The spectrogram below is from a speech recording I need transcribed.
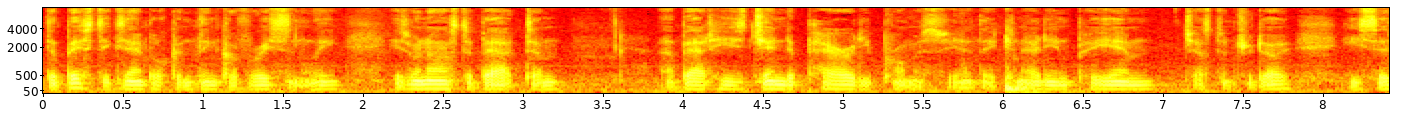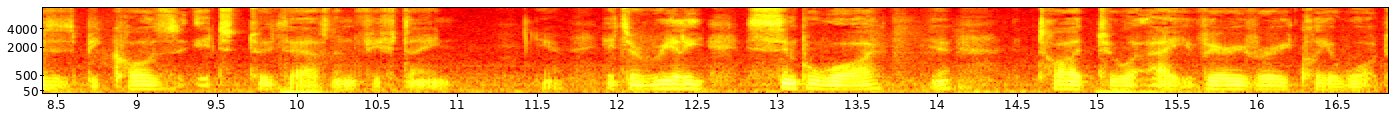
the best example I can think of recently is when asked about um, about his gender parity promise. Yeah, the Canadian PM Justin Trudeau. He says it's because it's 2015. Yeah, it's a really simple why. Yeah, tied to a very very clear what.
